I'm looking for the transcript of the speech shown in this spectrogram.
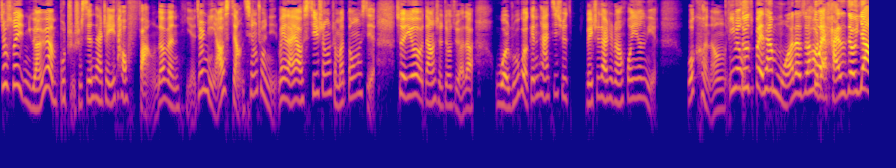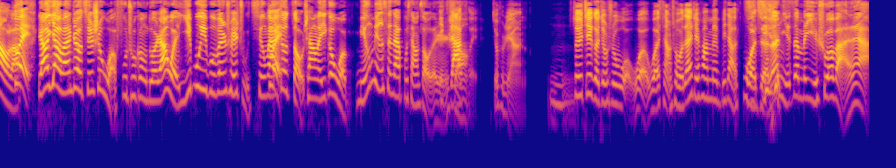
就所以你远远不只是现在这一套房的问题，就是你要想清楚你未来要牺牲什么东西。所以悠悠当时就觉得，我如果跟他继续维持在这段婚姻里。我可能因为就被他磨的，最后这孩子就要了。对，然后要完之后，其实是我付出更多，然后我一步一步温水煮青蛙，就走上了一个我明明现在不想走的人生，就是这样的。嗯，所以这个就是我我我想说，我在这方面比较。我觉得你这么一说完呀，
